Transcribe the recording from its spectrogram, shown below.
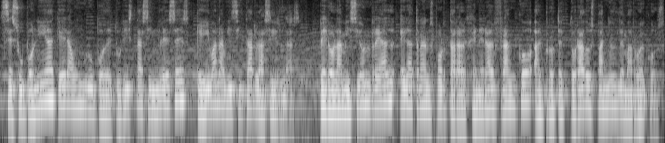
Se suponía que era un grupo de turistas ingleses que iban a visitar las islas, pero la misión real era transportar al general Franco al protectorado español de Marruecos.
